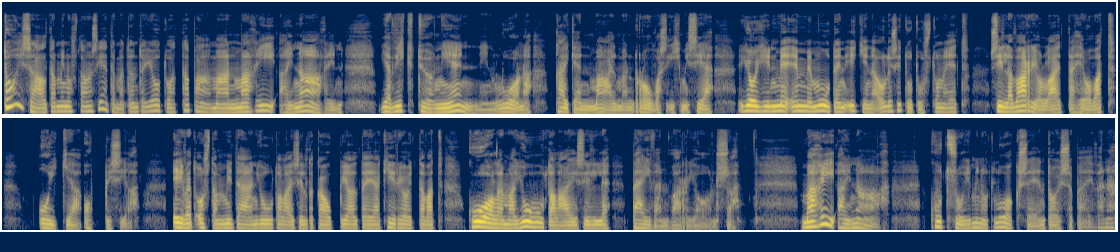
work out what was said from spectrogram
toisaalta minusta on sietämätöntä joutua tapaamaan Marie Ainarin ja Victor Niennin luona kaiken maailman rouvasihmisiä, joihin me emme muuten ikinä olisi tutustuneet, sillä varjolla, että he ovat oikea oppisia. Eivät osta mitään juutalaisilta kauppialta ja kirjoittavat kuolema juutalaisille päivän varjoonsa. Marie Ainar kutsui minut luokseen toissapäivänä.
